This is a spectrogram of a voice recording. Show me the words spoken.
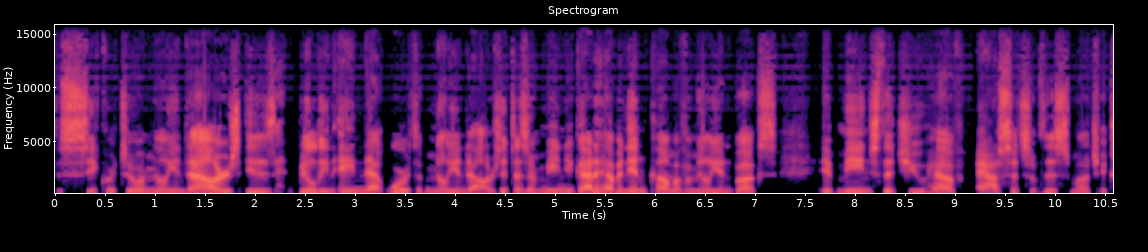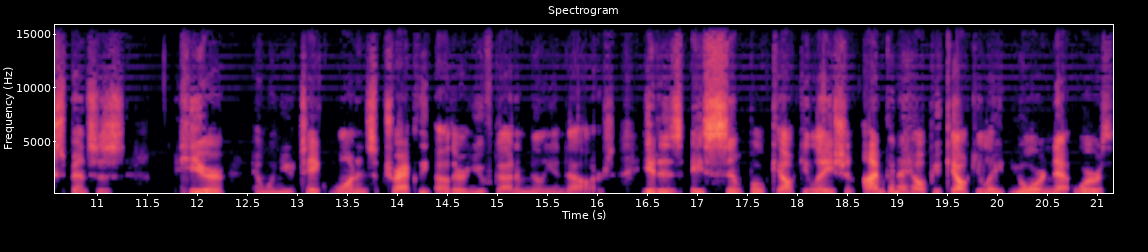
The secret to a million dollars is building a net worth of a million dollars. It doesn't mean you got to have an income of a million bucks. It means that you have assets of this much, expenses here, and when you take one and subtract the other, you've got a million dollars. It is a simple calculation. I'm going to help you calculate your net worth.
